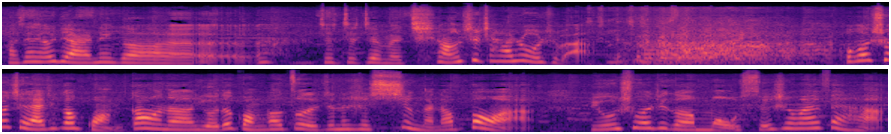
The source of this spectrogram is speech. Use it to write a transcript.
好像有点那个，这这这么强势插入是吧？不过说起来，这个广告呢，有的广告做的真的是性感到爆啊！比如说这个某随身 WiFi 哈，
